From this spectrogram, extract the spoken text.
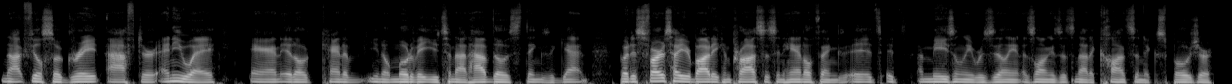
not feel so great after anyway. And it'll kind of you know motivate you to not have those things again. But as far as how your body can process and handle things, it's it's amazingly resilient as long as it's not a constant exposure.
